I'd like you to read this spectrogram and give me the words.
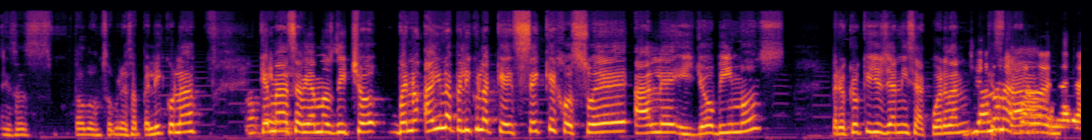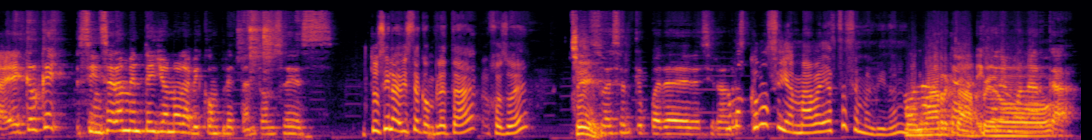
eso es todo sobre esa película. ¿Qué más habíamos dicho? Bueno, hay una película que sé que Josué, Ale y yo vimos, pero creo que ellos ya ni se acuerdan. Yo no me acuerdo de nada. eh. Creo que, sinceramente, yo no la vi completa. Entonces, ¿Tú sí la viste completa, Josué? Sí, eso es el que puede decir algo. ¿Cómo, cómo se llamaba? Ya hasta se me olvidó el nombre. Monarca, hijo de pero- Monarca.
